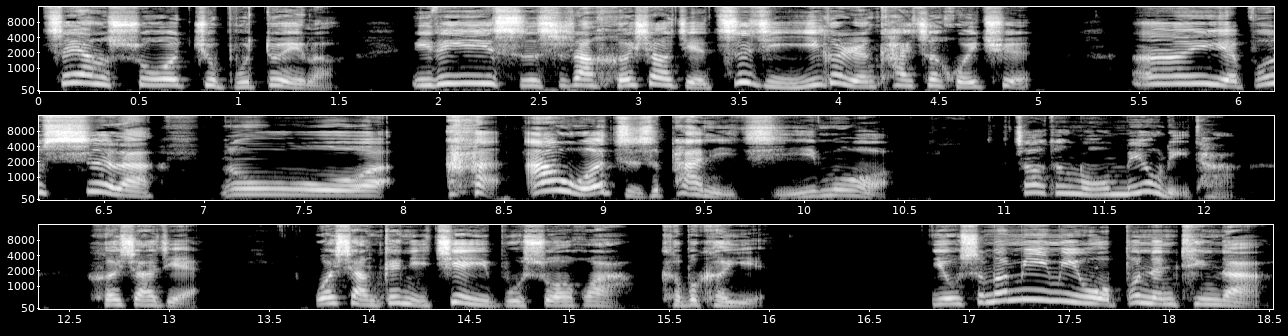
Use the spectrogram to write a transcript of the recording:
这样说就不对了。”你的意思是让何小姐自己一个人开车回去？嗯，也不是了，我啊，我只是怕你寂寞。赵腾龙没有理他。何小姐，我想跟你借一步说话，可不可以？有什么秘密我不能听的？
